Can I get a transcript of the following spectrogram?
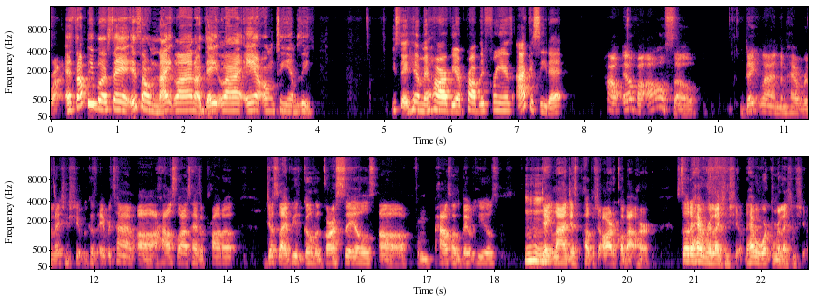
right. And some people are saying it's on Nightline or Dateline and on TMZ. You said him and Harvey are probably friends. I can see that. However, also, Dateline them have a relationship because every time uh, Housewives has a product, just like if you go to Garcelle's uh, from House of the Beverly Hills, Mhm. Dateline just published an article about her. So they have a relationship. They have a working relationship.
